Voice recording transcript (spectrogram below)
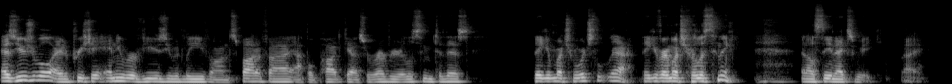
As usual, I'd appreciate any reviews you would leave on Spotify, Apple Podcasts, or wherever you're listening to this. Thank you very much for yeah, thank you very much for listening, and I'll see you next week. Bye.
